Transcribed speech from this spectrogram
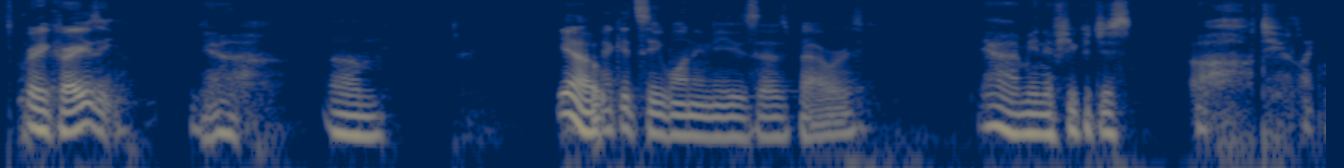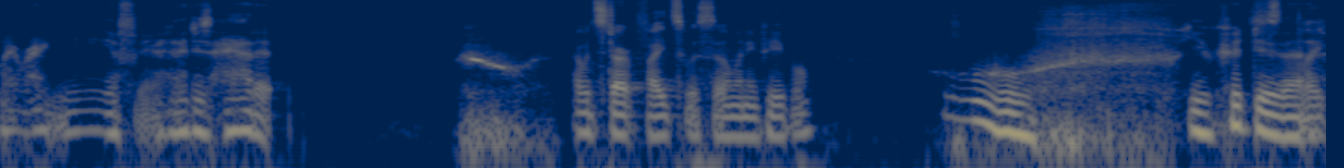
It's pretty crazy. yeah, um, yeah, I could see wanting to use those powers. yeah. I mean, if you could just, oh, dude, like my right knee, if I just had it. I would start fights with so many people. Ooh, you could do Just, that. Like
